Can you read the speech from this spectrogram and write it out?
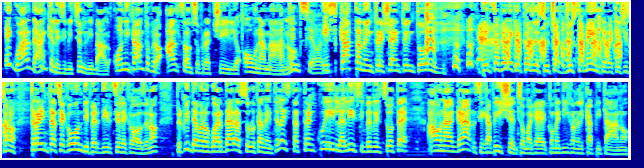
e guarda anche le esibizioni di ballo. Ogni tanto però alza un sopracciglio o una mano Attenzione. e scattano in 300 intorno per sapere che cosa è successo, giustamente perché ci sono 30 secondi per dirsi le cose, no? Per cui devono guardare assolutamente. Lei sta tranquilla lì, si beve il suo tè, ha una gran si capisce insomma che è come dicono il capitano.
